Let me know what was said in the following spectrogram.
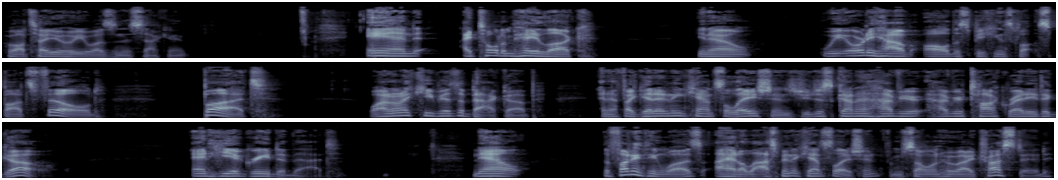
who I'll tell you who he was in a second. And I told him, hey, look, you know, we already have all the speaking sp- spots filled, but why don't I keep you as a backup? And if I get any cancellations, you just gotta have your have your talk ready to go. And he agreed to that. Now, the funny thing was, I had a last minute cancellation from someone who I trusted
